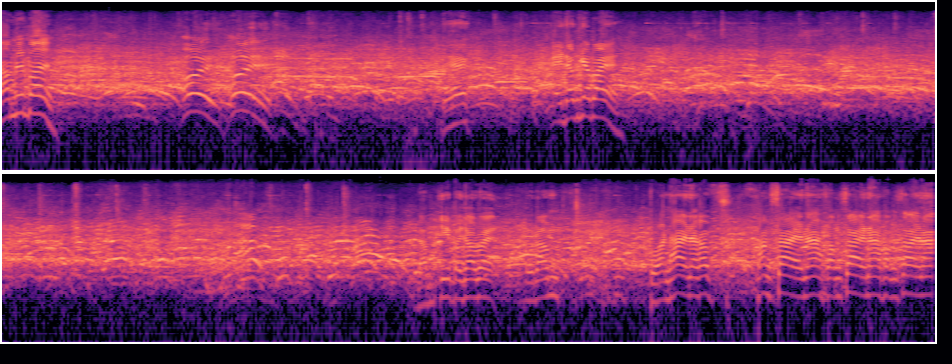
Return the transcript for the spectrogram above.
ดำนี่ไปเฮ้ยเฮ้ยแดง ไอ้ดำแค่ไปดำจีไปยอดไว้ตัวดำตัวนท้ายนะครับข้างซ้ายนะฝั่งซ้ายนะฝั่งซ้ายนะ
